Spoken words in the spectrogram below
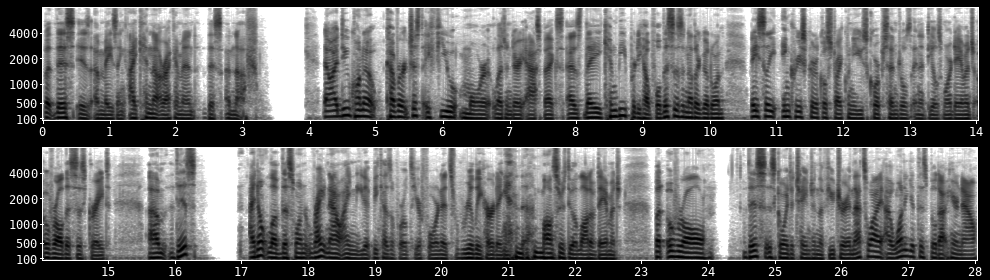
But this is amazing. I cannot recommend this enough. Now, I do want to cover just a few more legendary aspects as they can be pretty helpful. This is another good one. Basically, increase critical strike when you use corpse tendrils and it deals more damage. Overall, this is great. Um, this I don't love this one. Right now, I need it because of World Tier 4, and it's really hurting, and monsters do a lot of damage. But overall, this is going to change in the future, and that's why I want to get this build out here now,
